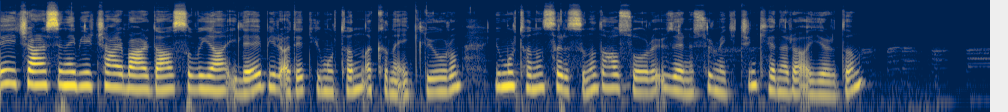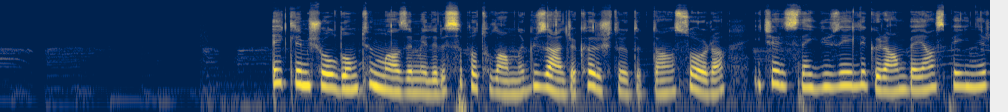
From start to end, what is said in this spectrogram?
ve içerisine bir çay bardağı sıvı yağ ile bir adet yumurtanın akını ekliyorum. Yumurtanın sarısını daha sonra üzerine sürmek için kenara ayırdım. Eklemiş olduğum tüm malzemeleri spatulamla güzelce karıştırdıktan sonra içerisine 150 gram beyaz peynir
